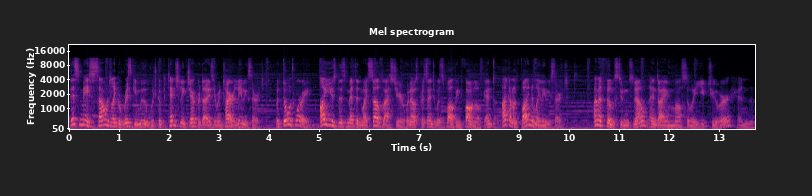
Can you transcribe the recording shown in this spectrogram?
This may sound like a risky move which could potentially jeopardize your entire leaving cert, but don't worry, I used this method myself last year when I was presented with Spailpín Fánach and I got on fine in my leaving cert. I'm a film student now and I'm also a YouTuber and... Uh,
